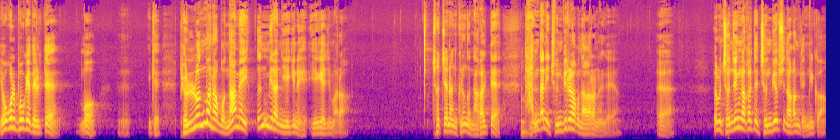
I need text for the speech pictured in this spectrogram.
욕을 보게 될 때뭐 어, 이렇게 변론만 하고 남의 은밀한 얘기는 얘기하지 마라. 첫째는 그런 거 나갈 때 단단히 준비를 하고 나가라는 거예요. 예. 여러분 전쟁 나갈 때 전비 없이 나가면 됩니까?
